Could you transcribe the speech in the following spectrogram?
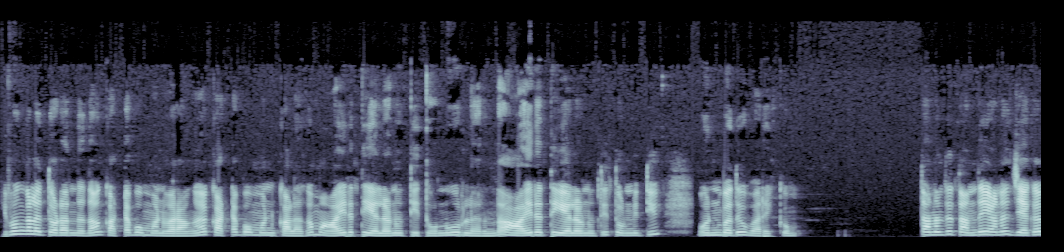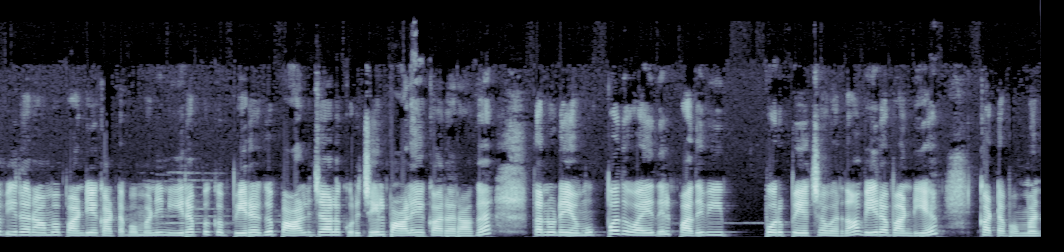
இவங்களை தொடர்ந்து தான் கட்டபொம்மன் வராங்க. கட்டபொம்மன் கழகம் ஆயிரத்தி எழுநூற்றி தொண்ணூறுலேருந்து ஆயிரத்தி எழுநூற்றி தொண்ணூற்றி ஒன்பது வரைக்கும். தனது தந்தையான ஜெகவீரராம பாண்டிய கட்டபொம்மனின் இறப்புக்கு பிறகு பாஞ்சாலக்குறிச்சியில் பாளையக்காரராக தன்னுடைய முப்பது வயதில் பதவி பொறுப்பேற்றவர் தான் வீரபாண்டிய கட்டபொம்மன்.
